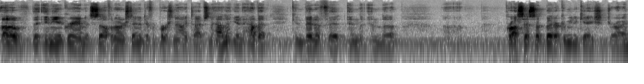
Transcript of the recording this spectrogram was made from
of the enneagram itself and understanding the different personality types and how that, again how that can benefit in the in the um, process of better communications. Right.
